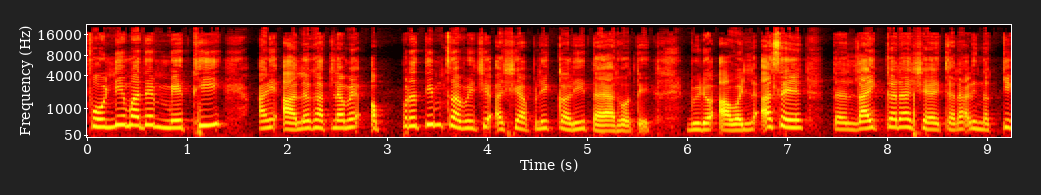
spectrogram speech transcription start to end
फोडणीमध्ये मेथी आणि आलं घातल्यामुळे अप्रतिम चवीची अशी आपली कढी तयार होते. व्हिडिओ आवडला असेल तर लाईक करा शेअर करा आणि नक्की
